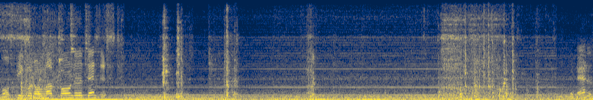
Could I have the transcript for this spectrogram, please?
most people don't love going to the dentist. And that is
